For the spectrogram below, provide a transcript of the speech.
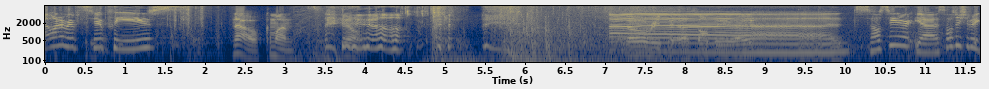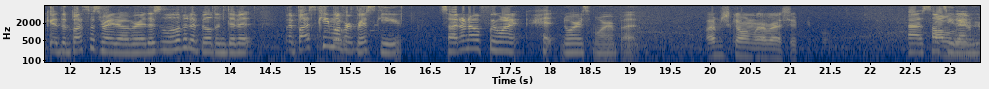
I want to rift too, please. No, come on. don't. no. No replay, uh, salty, right? Uh, salty, yeah, salty should be good. The bus is right over. There's a little bit of build and divot, but bus came Oh. over risky, so I don't know if we want to hit north more, but I'm just going wherever I see people. uh, salty Probably then.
